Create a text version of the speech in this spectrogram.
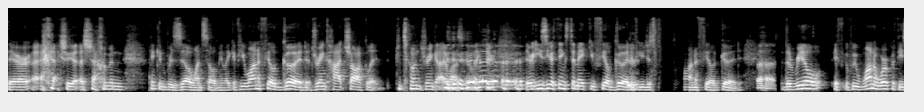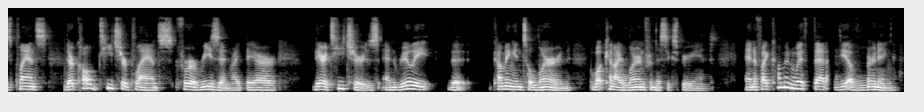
there actually a shaman I think in Brazil once told me like if you want to feel good, drink hot chocolate. Don't drink ayahuasca. like there there are easier things to make you feel good if you just want to feel good. Uh-huh. The real if, if we want to work with these plants, they're called teacher plants for a reason, right? They are they are teachers and really the coming in to learn what can I learn from this experience? And if I come in with that idea of learning,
